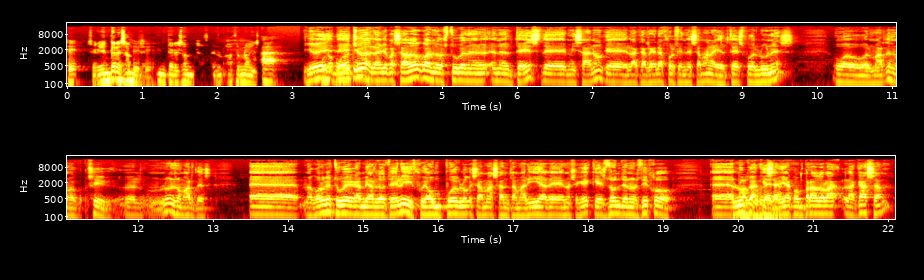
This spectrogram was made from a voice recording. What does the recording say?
sí. Sería interesante, sí, sí. interesante hacer, hacer, una visita. Ah, yo, de, uno, de uno hecho, tiene... el año pasado, cuando estuve en el, en el, test de Misano, que la carrera fue el fin de semana y el test fue el lunes, o, o el martes, no, sí, el lunes o martes, eh, me acuerdo que tuve que cambiar de hotel y fui a un pueblo que se llama Santa María de no sé qué, que es donde nos dijo eh, Luca que se había comprado la, la casa.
